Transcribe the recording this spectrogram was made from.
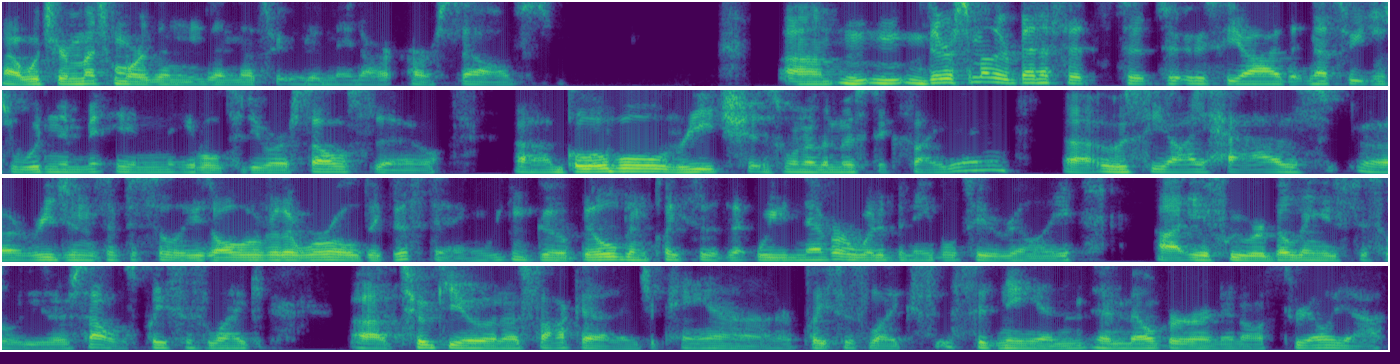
uh, which are much more than, than NetSuite would have made our, ourselves. Um, there are some other benefits to, to OCI that NetSuite just wouldn't have been able to do ourselves, though. Uh, global reach is one of the most exciting. Uh, OCI has uh, regions and facilities all over the world existing. We can go build in places that we never would have been able to really uh, if we were building these facilities ourselves. Places like uh, Tokyo and Osaka in Japan, or places like Sydney and, and Melbourne in Australia.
